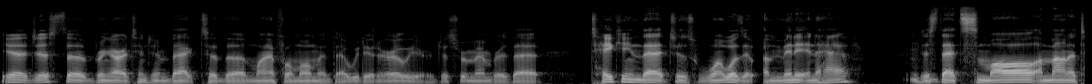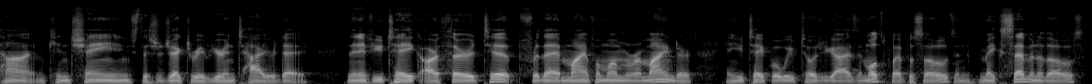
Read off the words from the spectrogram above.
Yeah, just to bring our attention back to the mindful moment that we did earlier, just remember that taking that just one was it a minute and a half, mm-hmm. just that small amount of time can change the trajectory of your entire day. And then if you take our third tip for that mindful moment reminder and you take what we've told you guys in multiple episodes and make seven of those,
